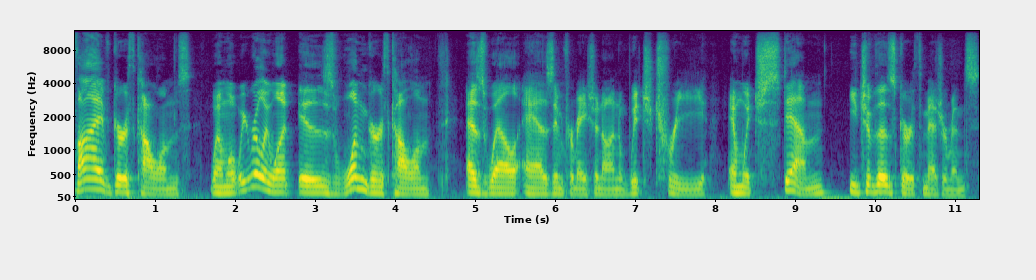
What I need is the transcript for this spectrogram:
five girth columns when what we really want is one girth column as well as information on which tree and which stem each of those girth measurements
